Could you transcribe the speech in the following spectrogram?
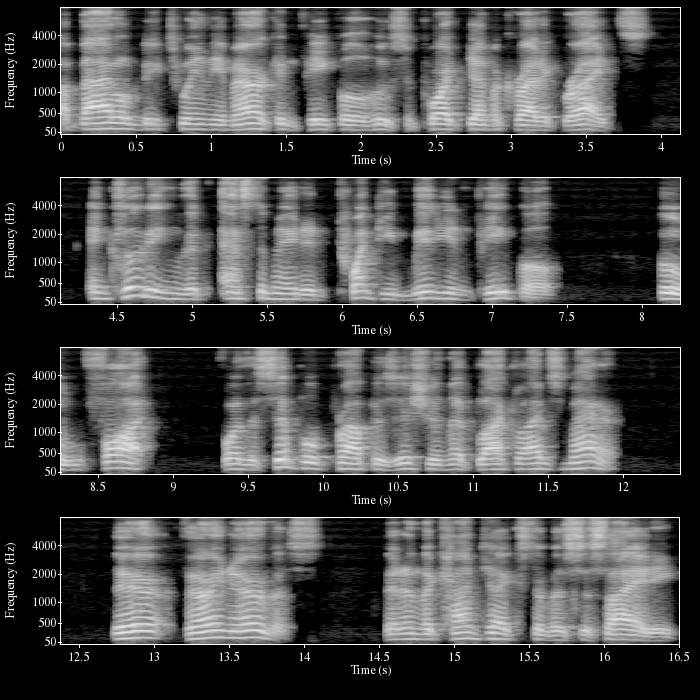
a battle between the American people who support democratic rights, including the estimated 20 million people who fought for the simple proposition that Black Lives Matter. They're very nervous that in the context of a society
